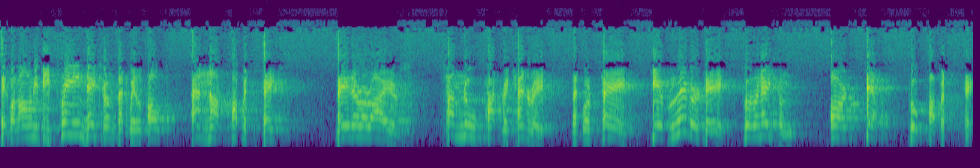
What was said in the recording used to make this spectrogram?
it will only be free nations that will vote and not puppet states. May there arise some new Patrick Henry that will say, give liberty to the nations or death to puppet states.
